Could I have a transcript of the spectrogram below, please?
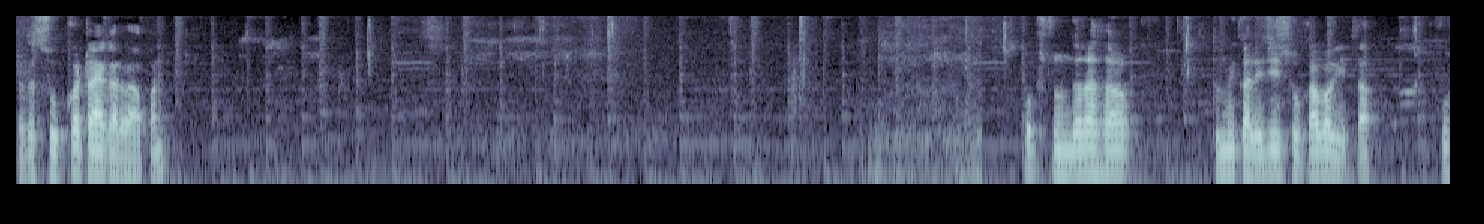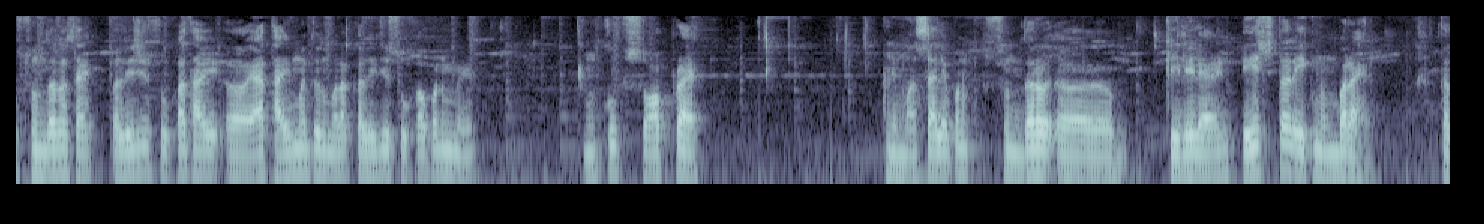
त्याचं सुकं ट्राय करूया आपण. खूप सुंदर असं तुम्ही कलेजी सुका बघितला. खूप सुंदर असं आहे. कलेजी सुका थाई या थाईमध्ये तुम्हाला कलेजी सुका पण मिळेल. खूप सॉफ्ट आहे. आणि मसाले पण खूप सुंदर केलेले आहे आणि टेस्ट तर एक नंबर आहे. तर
